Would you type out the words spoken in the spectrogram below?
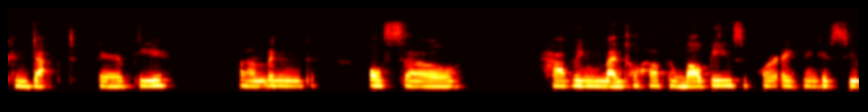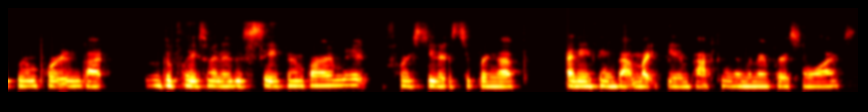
conduct therapy. Um, and also having mental health and well-being support i think is super important that the placement is a safe environment for students to bring up anything that might be impacting them in their personal lives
